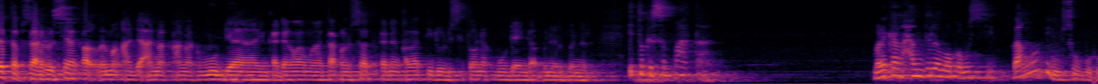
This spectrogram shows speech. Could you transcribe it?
Tetap seharusnya kalau memang ada anak-anak muda yang kadang-kadang mengatakan Ustaz, kadang-kadang tidur di situ anak muda yang nggak benar-benar. Itu kesempatan. Mereka alhamdulillah mau ke masjid, bangunin subuh,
